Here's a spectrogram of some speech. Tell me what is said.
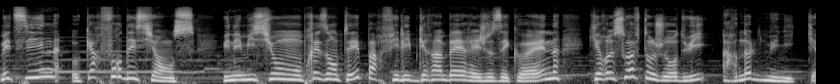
Médecine au carrefour des sciences, une émission présentée par Philippe Grimbert et José Cohen qui reçoivent aujourd'hui Arnold Munich.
